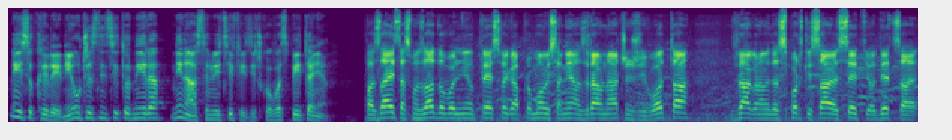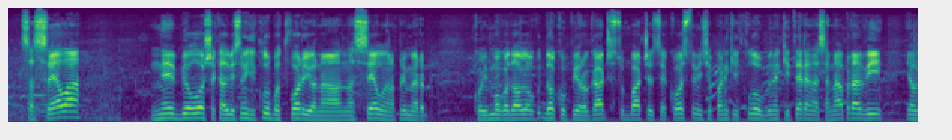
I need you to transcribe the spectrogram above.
nisu krili ni učesnici turnira, ni nastavnici fizičkog vaspitanja. Pa zaista smo zadovoljni, pre svega promovisan jedan zdrav način života. Drago nam je da se Sportski savez setio deca sa sela. Ne bi bilo loše kada bi se neki klub otvorio na, na selu, na primjer koji mogu da dokupi Rogačicu, Bačevce, Kostovića, pa neki klub, neki teren da se napravi, jer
